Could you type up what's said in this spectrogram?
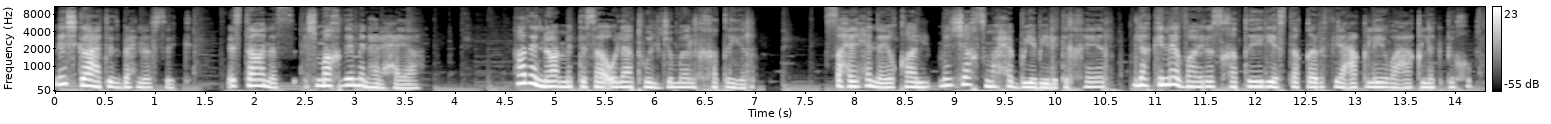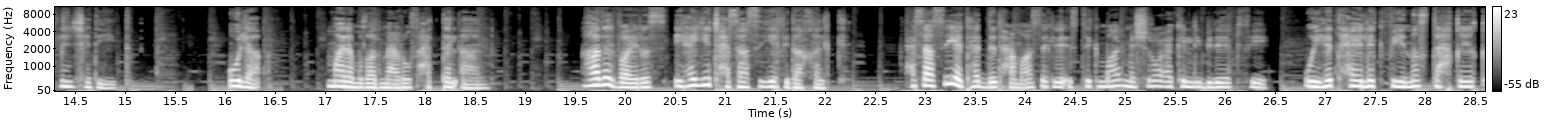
ليش قاعد تذبح نفسك؟ استانس إيش ماخذين من هالحياة؟ هذا النوع من التساؤلات والجمل خطير صحيح أنه يقال من شخص محب يبي لك الخير لكنه فيروس خطير يستقر في عقلي وعقلك بخبث شديد. ولا ما له مضاد معروف حتى الآن. هذا الفيروس يهيج حساسية في داخلك. حساسية تهدد حماسك لاستكمال مشروعك اللي بديت فيه ويهد حيلك في نص تحقيق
